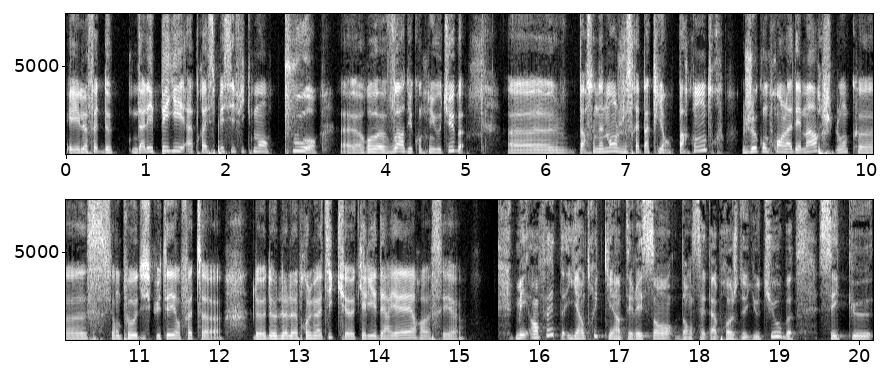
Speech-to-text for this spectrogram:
Et le fait d'aller payer après spécifiquement pour euh, revoir du contenu YouTube, euh, personnellement, je serais pas client. Par contre, je comprends la démarche, donc euh, on peut discuter en fait de, de, de la problématique qu'elle y est derrière. C'est mais en fait, il y a un truc qui est intéressant dans cette approche de YouTube, c'est que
